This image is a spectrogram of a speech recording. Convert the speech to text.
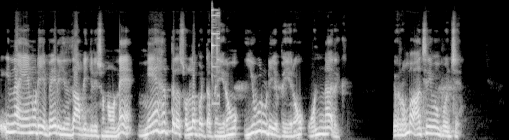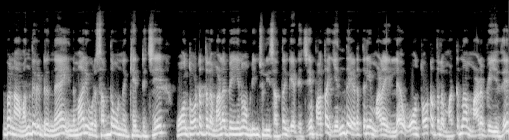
இன்னும் என்னுடைய பெயர் இதுதான் அப்படின்னு சொல்லி சொன்ன உடனே மேகத்துல சொல்லப்பட்ட பெயரும் இவருடைய பெயரும் ஒன்றா இருக்கு. இவர் ரொம்ப ஆச்சரியமா போச்சு. இப்போ நான் வந்துகிட்டு இருந்தேன் இந்த மாதிரி ஒரு சப்தம் ஒன்று கேட்டுச்சு உன் தோட்டத்துல மழை பெய்யணும் அப்படின்னு சொல்லி சத்தம் கேட்டுச்சு. பார்த்தா எந்த இடத்துலையும் மழை இல்லை உன் தோட்டத்துல மட்டும்தான் மழை பெய்யுது.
